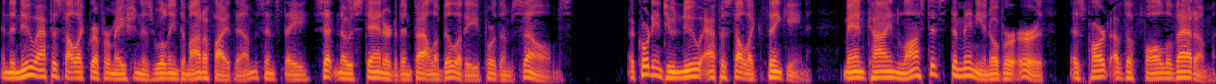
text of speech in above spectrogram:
and the New Apostolic Reformation is willing to modify them since they set no standard of infallibility for themselves. According to New Apostolic thinking, mankind lost its dominion over earth as part of the fall of Adam.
